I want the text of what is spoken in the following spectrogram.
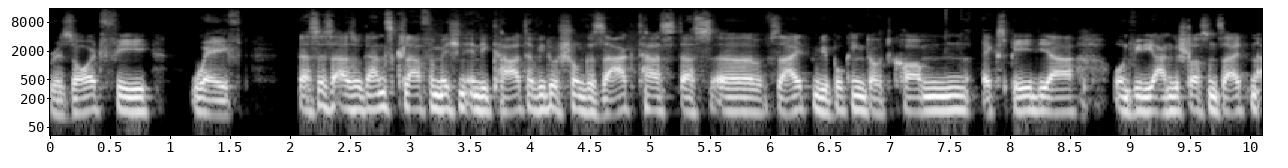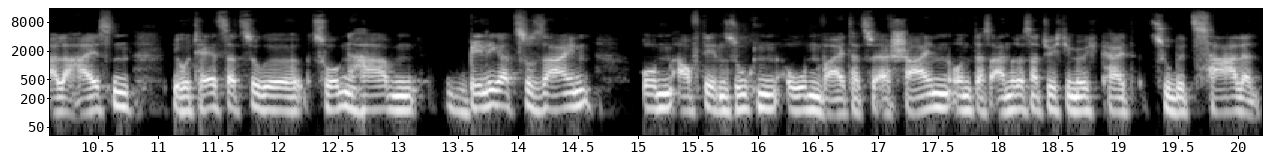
Resort Fee waived. Das ist also ganz klar für mich ein Indikator, wie du schon gesagt hast, dass äh, Seiten wie Booking.com, Expedia und wie die angeschlossenen Seiten alle heißen, die Hotels dazu gezwungen haben, billiger zu sein, um auf den Suchen oben weiter zu erscheinen. Und das andere ist natürlich die Möglichkeit zu bezahlen.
